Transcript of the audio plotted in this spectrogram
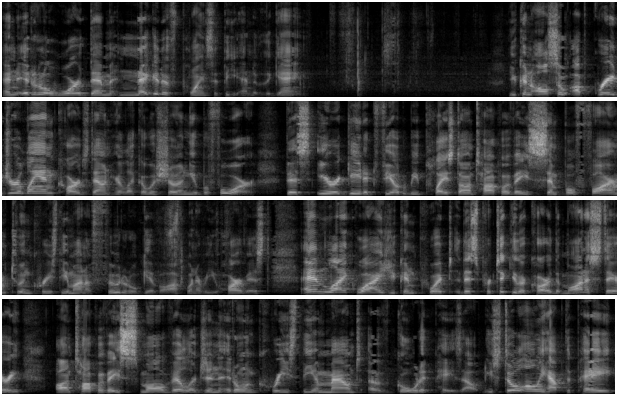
and it'll award them negative points at the end of the game. You can also upgrade your land cards down here like I was showing you before. This irrigated field will be placed on top of a simple farm to increase the amount of food it will give off whenever you harvest. And likewise, you can put this particular card, the monastery, on top of a small village and it'll increase the amount of gold it pays out. You still only have to pay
